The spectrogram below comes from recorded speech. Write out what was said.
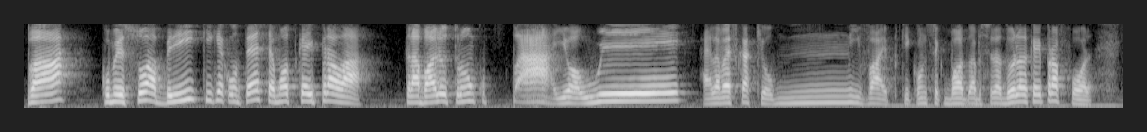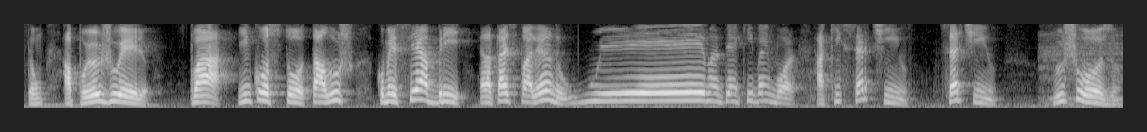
pá, começou a abrir, o que que acontece? A moto quer ir pra lá. Trabalha o tronco, pá, e ó, uê, aí ela vai ficar aqui, ó, hum, e vai, porque quando você bota o acelerador, ela quer ir pra fora. Então, apoiou o joelho, pá, encostou, tá luxo, comecei a abrir, ela tá espalhando, uê, mantém aqui e vai embora. Aqui certinho, certinho, luxuoso.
